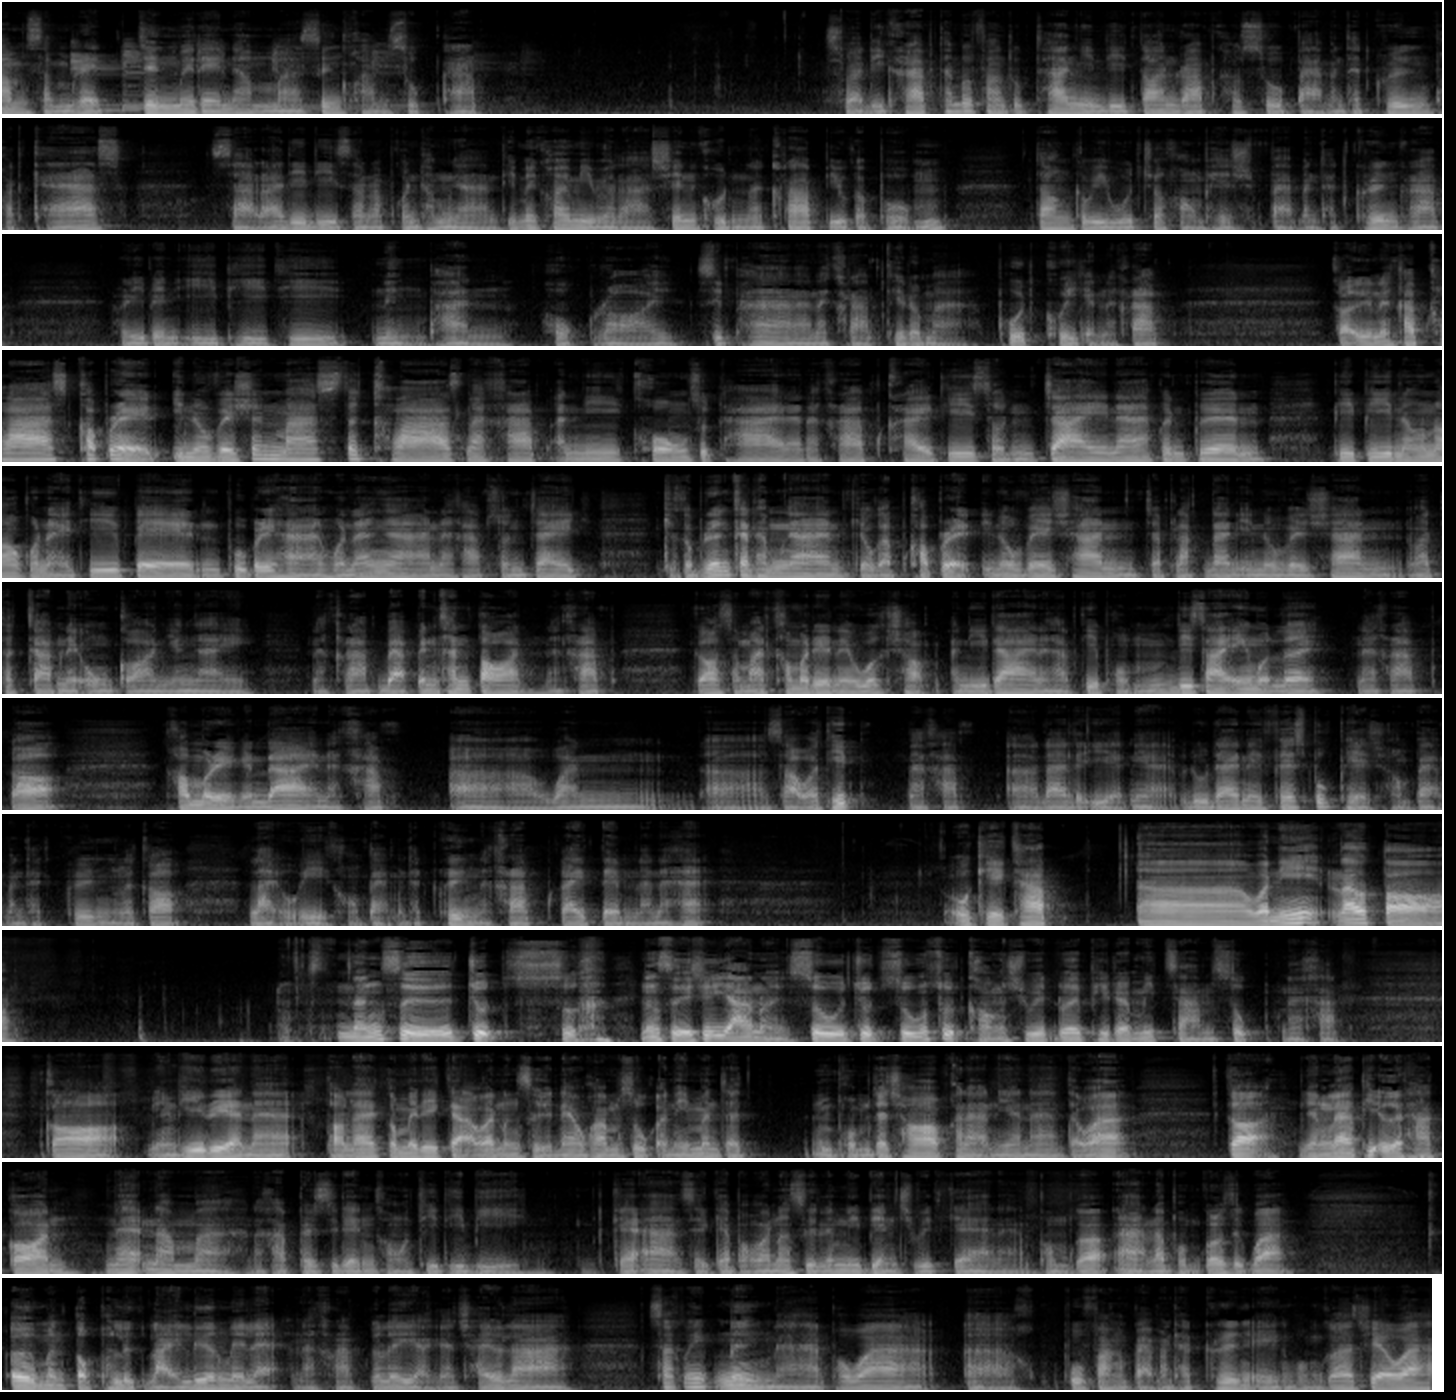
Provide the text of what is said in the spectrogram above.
ความสำเร็จจึงไม่ได้นำมาซึ่งความสุขครับ สวัสดีครับ ท่านผู้ฟังทุกท่านยินดีต้อนรับเข้าสู่ 8บรรทัดครึ่งพอดแคสต์สาระดีๆสำหรับคนทำงานที่ไม่ค่อยมีเวลาเช่นคุณนะครับ อยู่กับผม ต้องกวีวุฒิเจ้าของเพจ8บรรทัดครึ่งครับวันนี้เป็น EP ที่ 1615 แล้วนะครับ ที่เรามาพูดคุยกันนะครับ ก่อนอื่นนะครับคลาส Corporate Innovation Master Class นะครับ อันนี้โค้งสุดท้ายแล้วนะครับ ใครที่สนใจนะเพื่อนๆ พี่ๆ น้องๆ คนไหนที่เป็นผู้บริหารหัวหน้างานนะครับ สนใจเกี่ยวกับเรื่องการทำงานเกี่ยวกับ Corporate Innovation จะผลักดัน Innovation นวัตกรรมในองค์กรยังไงนะครับ แบบเป็นขั้นตอนนะครับ ก็สามารถเข้ามาเรียนในเวิร์กช็อปอันนี้ได้นะครับ ที่ผมดีไซน์เองหมดเลยนะครับ ก็เข้ามาเรียนกันได้นะครับวันเสาร์อาทิตย์ นะครับรายละเอียดเนี่ยดูได้ใน Facebook Page ของ 8บรรทัดครึ่ง แล้วก็ Line OA ของ 8บรรทัดครึ่งนะครับใกล้เต็มแล้วนะฮะโอเคครับวันนี้เราต่อ หนังสือจุดหนังสือชื่อยาวหน่อย สู่จุดสูงสุดของชีวิตด้วยพีระมิดสามสุขนะครับก็อย่างที่เรียนนะฮะตอนแรกก็ไม่ได้กะว่าหนังสือแนวความสุขอันนี้มันจะผมจะชอบขนาดนี้นะแต่ว่าก็อย่างแรกพี่เอิร์ธากรแนะนำมานะครับ president ของ TTB แกอ่านเสร็จแกบอกว่าหนังสือเล่มนี้เปลี่ยนชีวิตแกนะครับผมก็อ่านแล้วผมก็รู้สึกว่า เออมันตกผลึกหลายเรื่องเลยแหละนะครับ ก็เลยอยากจะใช้เวลาสักนิดหนึ่งนะฮะเพราะว่าผู้ฟังแปดบรรทัดครึ่งเอง ผมก็เชื่อว่า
